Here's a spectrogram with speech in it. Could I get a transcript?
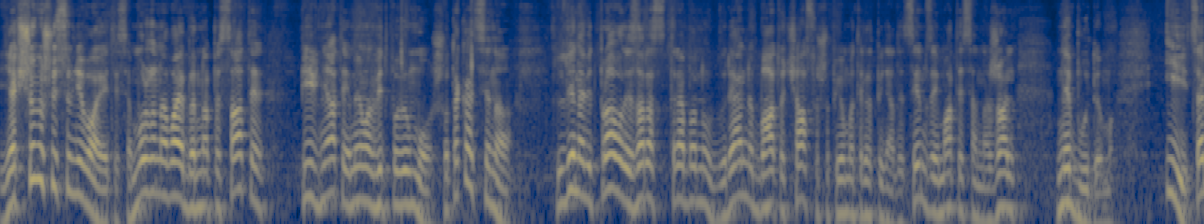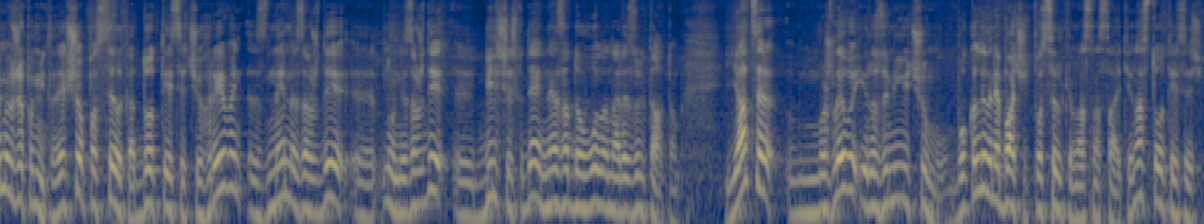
Якщо ви щось сумніваєтеся, можна на Viber написати півдня, і ми вам відповімо, що така ціна. Людина відправила, і зараз треба ну, реально багато часу, щоб його матеріал підняти. Цим займатися, на жаль, не будемо. І це ми вже помітили. Якщо посилка до 1000 гривень, з ними завжди, е, ну не завжди е, більшість людей не задоволена результатом. Я це можливо і розумію, чому. Бо коли вони бачать посилки в нас на сайті на 100 тисяч,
